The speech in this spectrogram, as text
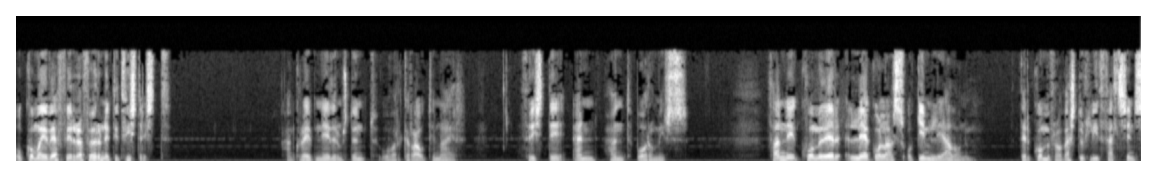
og koma ég veg fyrir að föruneyti tvistrist? Hann kröyp niður um stund og var gráti nær. Þristi enn hönd Boromírs. Þannig komu þeir Legolas og Gimli að honum. Þeir komu frá vesturhlýð fellsins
